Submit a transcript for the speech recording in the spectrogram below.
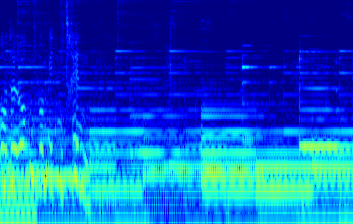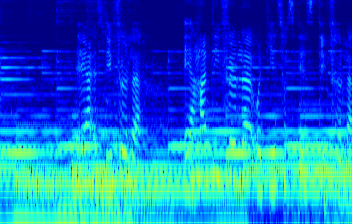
oder irgendwo mittendrin. Er ist die Fülle. Er hat die Fülle und Jesus ist die Fülle.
